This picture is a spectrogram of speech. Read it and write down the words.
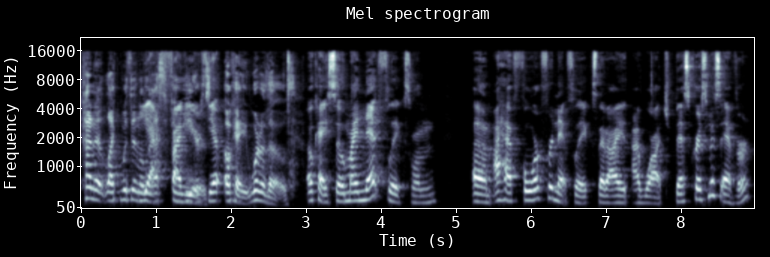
Kind of like within the Yes, last few five years, yep. Okay, what are those? Okay, so my Netflix one, um, I have four for Netflix that I, I watch. Best Christmas Ever,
